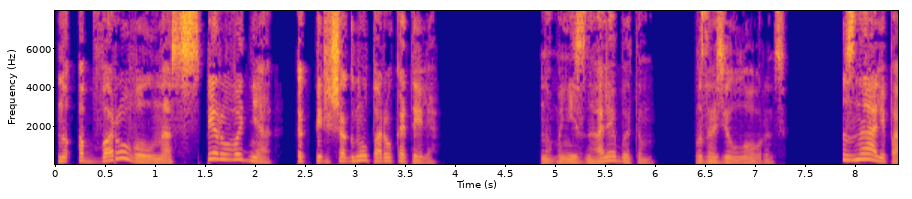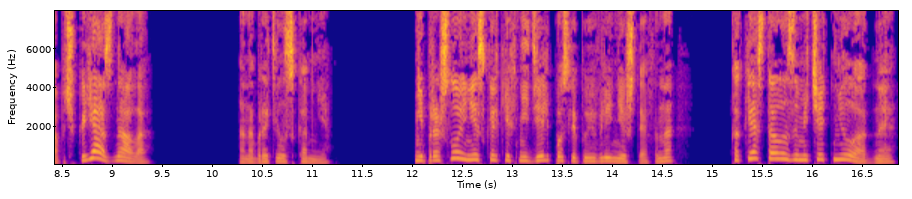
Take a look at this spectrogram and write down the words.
но обворовывал нас с первого дня, как перешагнул порог отеля. «Но мы не знали об этом», — возразил Лоуренс. «Знали, папочка, я знала». Она обратилась ко мне. Не прошло и нескольких недель после появления Штефана, как я стала замечать неладное.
